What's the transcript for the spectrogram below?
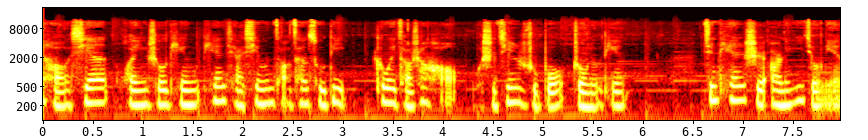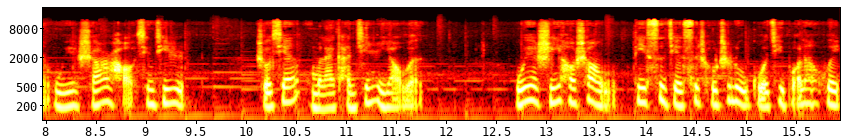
你好，西安，欢迎收听《天下新闻早餐速递》。各位早上好，我是今日主播钟柳听。今天是二零一九年五月十二号，星期日。首先，我们来看今日要闻。五月十一号上午，第四届丝绸之路国际博览会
